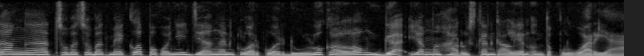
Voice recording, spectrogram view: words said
banget Sobat-sobat Make Club pokoknya jangan keluar-keluar dulu Kalau nggak yang mengharuskan kalian untuk keluar ya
